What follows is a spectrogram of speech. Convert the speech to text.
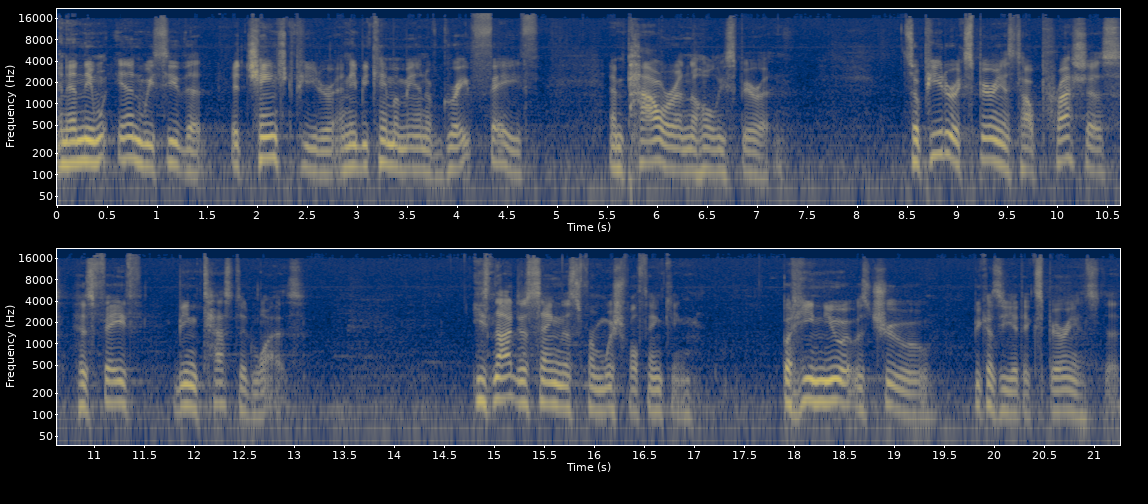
And in the end, we see that it changed Peter, and he became a man of great faith and power in the Holy Spirit. So Peter experienced how precious his faith being tested was. He's not just saying this from wishful thinking, but he knew it was true because he had experienced it.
